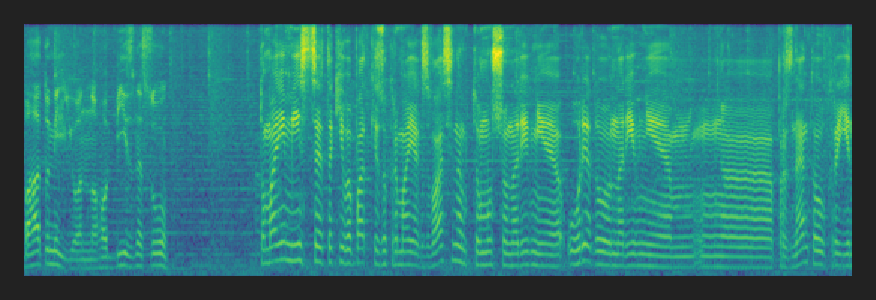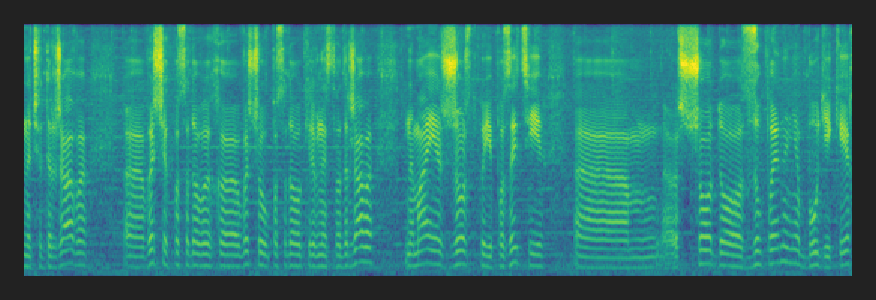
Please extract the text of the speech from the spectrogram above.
багатомільйонного бізнесу. То має місце такі випадки, зокрема як з Васіним, тому що на рівні уряду, на рівні е, президента України чи держави, е, вищих посадових е, вищого посадового керівництва держави немає жорсткої позиції щодо зупинення будь-яких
